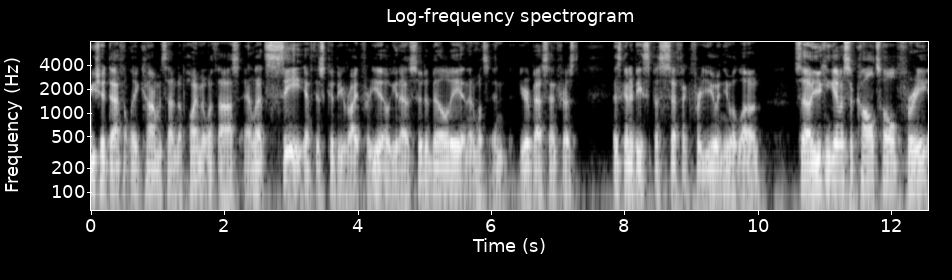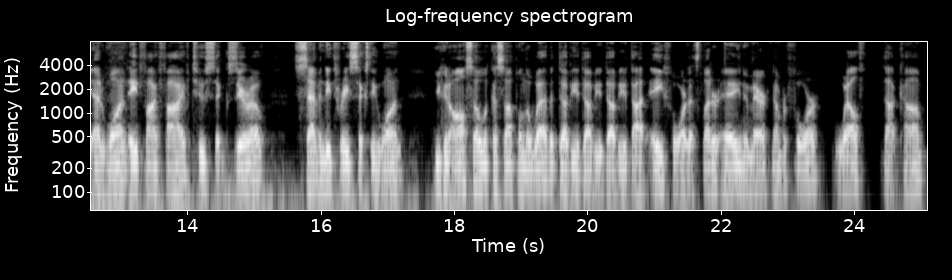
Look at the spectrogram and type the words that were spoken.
you should definitely come and set an appointment with us and let's see if this could be right for you. You know, suitability and then what's in your best interest is going to be specific for you and you alone. So you can give us a call toll free at 1 855 260 7361. You can also look us up on the web at www.a4, that's letter A, numeric number 4, wealth.com.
